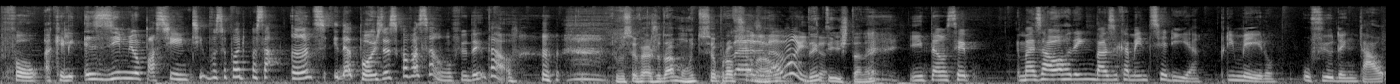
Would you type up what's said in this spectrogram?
for aquele exímio paciente, você pode passar antes e depois da escovação, o fio dental. Que você vai ajudar muito o seu profissional dentista, né? Então você. Mas a ordem basicamente seria: primeiro, o fio dental,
